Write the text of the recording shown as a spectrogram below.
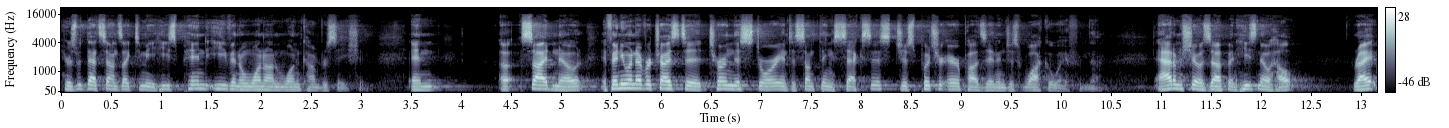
Here's what that sounds like to me. He's pinned Eve in a one on one conversation. And uh, side note if anyone ever tries to turn this story into something sexist, just put your AirPods in and just walk away from them. Adam shows up and he's no help, right?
